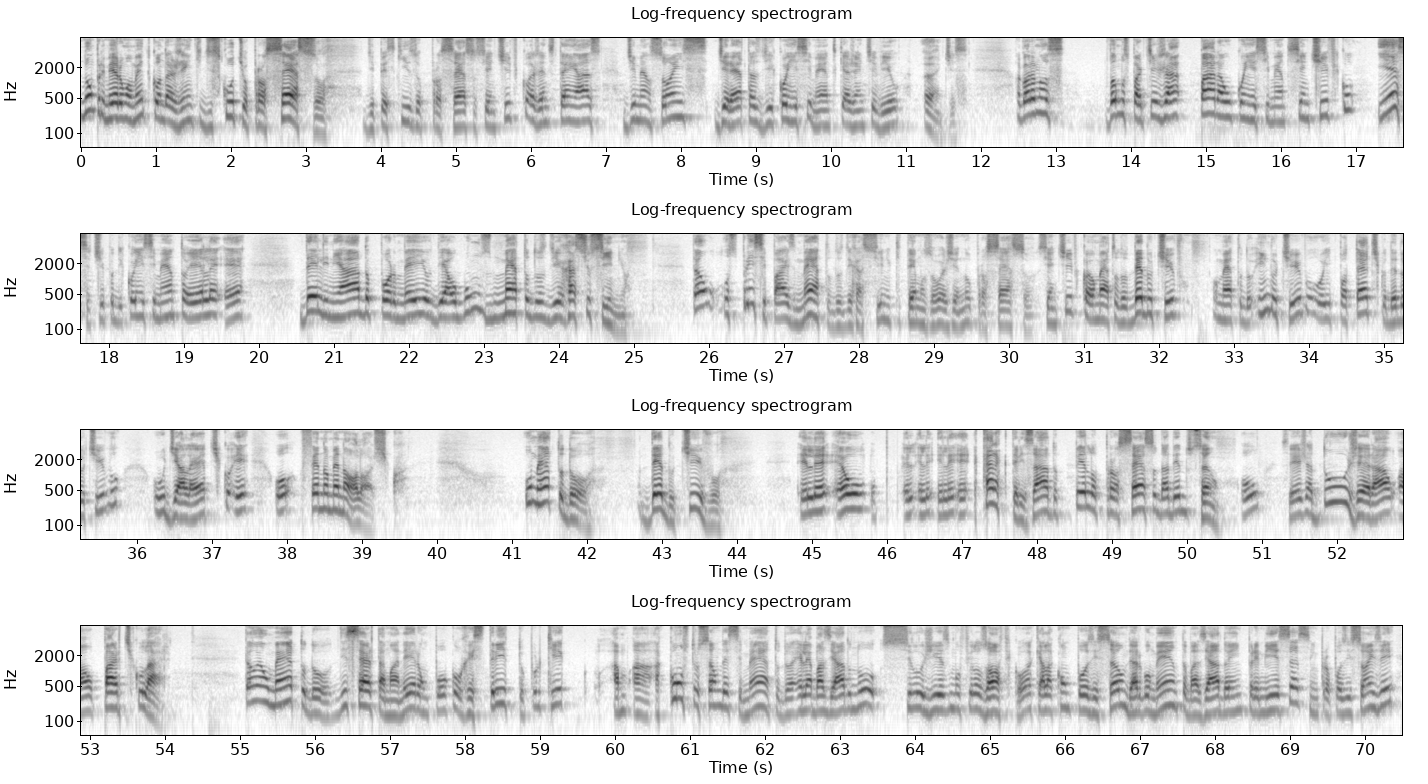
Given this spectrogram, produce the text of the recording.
num primeiro momento, quando a gente discute o processo de pesquisa, o processo científico, a gente tem as dimensões diretas de conhecimento que a gente viu antes. Agora nós vamos partir já para o conhecimento científico e esse tipo de conhecimento ele é delineado por meio de alguns métodos de raciocínio. Então, os principais métodos de raciocínio que temos hoje no processo científico é o método dedutivo, o método indutivo, o hipotético dedutivo, o dialético e o fenomenológico. O método dedutivo, ele é, o, ele, ele é caracterizado pelo processo da dedução, ou seja, do geral ao particular. Então é um método, de certa maneira, um pouco restrito, porque a, a, a, construção desse método ele é baseado no silogismo filosófico, ou aquela composição de argumento baseado em premissas, em proposições e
